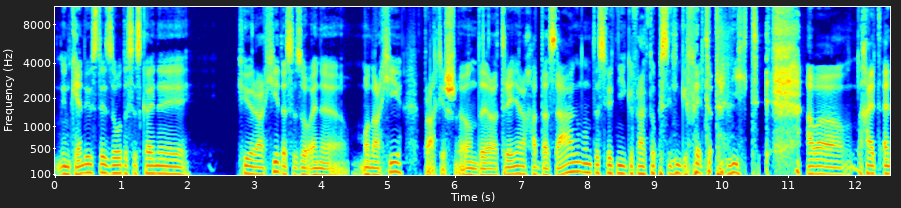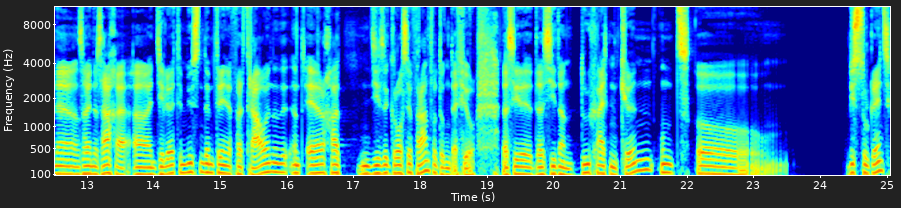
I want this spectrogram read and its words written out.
im Kende ist es so, dass es keine Hierarchie, das ist so eine Monarchie praktisch. Und der Trainer hat das Sagen und es wird nie gefragt, ob es ihnen gefällt oder nicht. Aber halt eine so eine Sache. äh, Die Leute müssen dem Trainer vertrauen und, er hat diese große Verantwortung dafür, dass sie, dass sie dann durchhalten können und äh, bis zur Grenze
